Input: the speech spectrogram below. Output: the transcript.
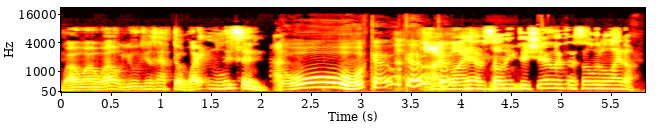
well, well, well. You'll just have to wait and listen. Oh, okay, okay. okay. I might have something to share with us a little later.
